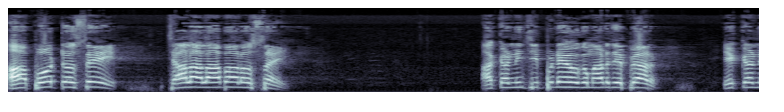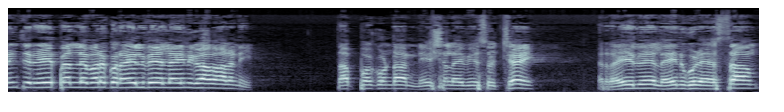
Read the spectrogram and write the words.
ఆ పోర్ట్ వస్తే చాలా లాభాలు వస్తాయి. అక్కడి నుంచి ఇప్పుడే ఒక మాట చెప్పారు. ఇక్కడి నుంచి రేపల్లె వరకు రైల్వే లైన్ కావాలని. తప్పకుండా నేషనల్ హైవేస్ వచ్చాయి. రైల్వే లైన్ కూడా వేస్తాం.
